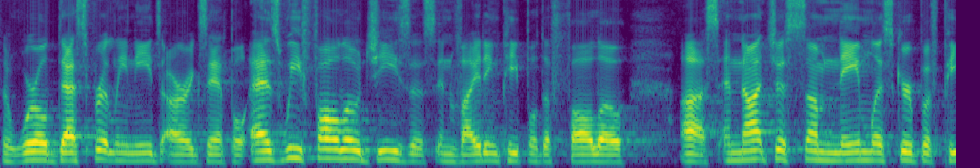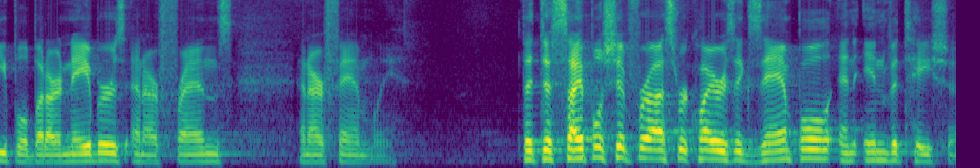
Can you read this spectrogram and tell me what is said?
The world desperately needs our example as we follow Jesus, inviting people to follow us, and not just some nameless group of people, but our neighbors and our friends and our family. That discipleship for us requires example and invitation.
